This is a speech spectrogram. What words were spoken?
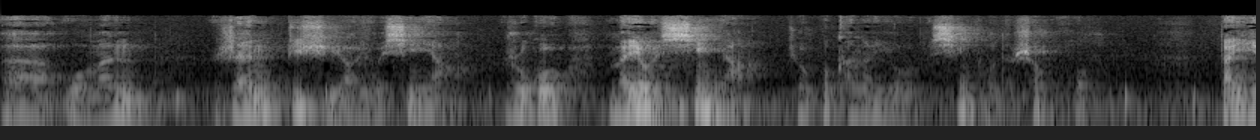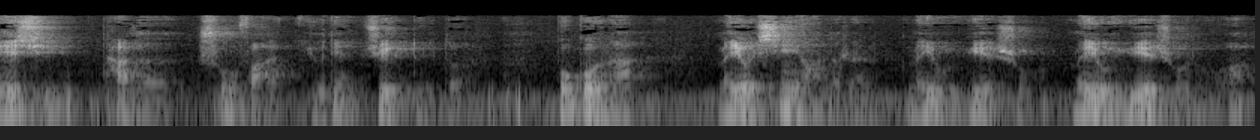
呃，我们人必须要有信仰，如果没有信仰，就不可能有幸福的生活。”但也许他的说法有点绝对的。不过呢，没有信仰的人没有约束，没有约束的话，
